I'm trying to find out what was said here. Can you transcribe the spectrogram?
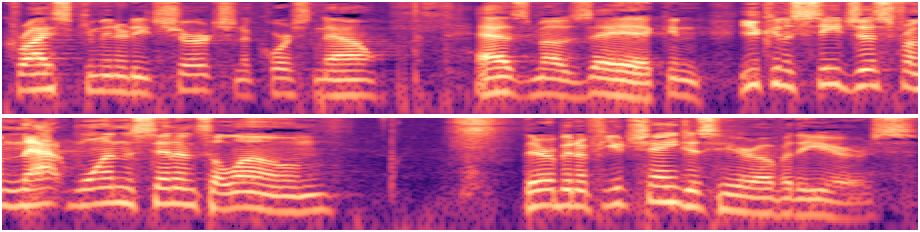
Christ Community Church, and of course now as Mosaic. And you can see just from that one sentence alone, there have been a few changes here over the years.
